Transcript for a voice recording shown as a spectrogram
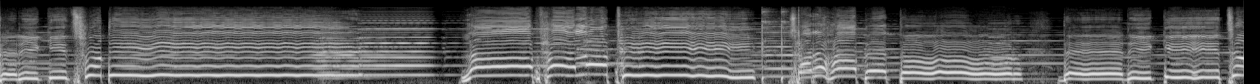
দেরি কিছু লাফালাফি সার হবে তোর দেরি কিছু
